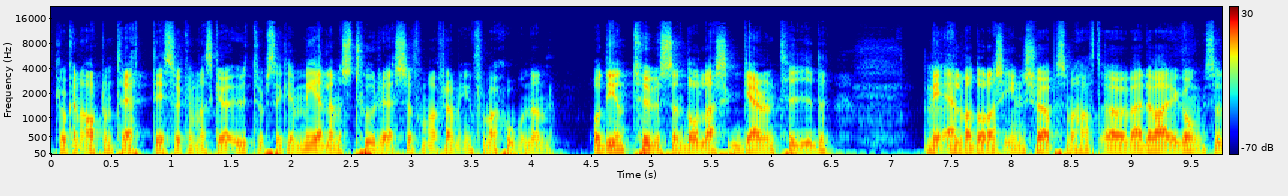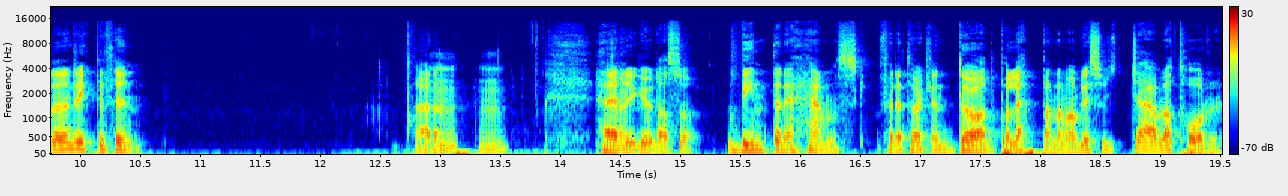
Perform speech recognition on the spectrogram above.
klockan 18.30 så kan man skriva utropstecken medlemsturre så får man fram informationen. Och det är en 1000 dollars guaranteed med Mm. 11 dollars inköp som har haft övervärde varje gång. Så den är riktigt fin. Är den. Mm, mm. Herregud alltså. Vintern är hemsk. För det tar verkligen död på läpparna. Man blir så jävla torr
